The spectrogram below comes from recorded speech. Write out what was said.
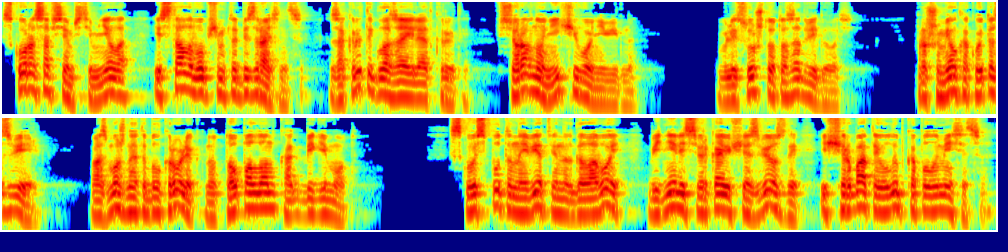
Скоро совсем стемнело и стало, в общем-то, без разницы, закрыты глаза или открыты. Все равно ничего не видно. В лесу что-то задвигалось. Прошумел какой-то зверь. Возможно, это был кролик, но топал он, как бегемот. Сквозь спутанные ветви над головой виднелись сверкающие звезды и щербатая улыбка полумесяца.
